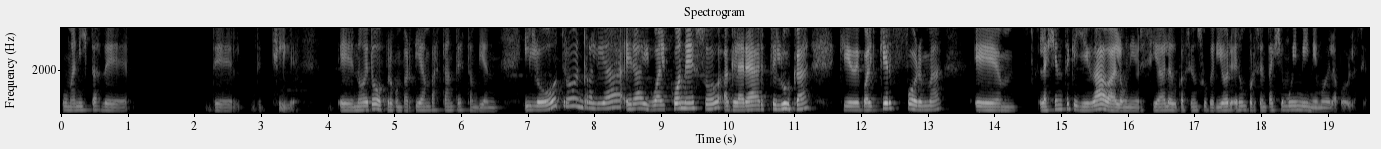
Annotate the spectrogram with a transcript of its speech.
humanistas de, de, Chile. Eh, no de todos, pero compartían bastantes también. Y lo otro en realidad era igual con eso, aclararte, Luca, que de cualquier forma em, la gente que llegaba a la universidad, a la educación superior, era un porcentaje muy mínimo de la población.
